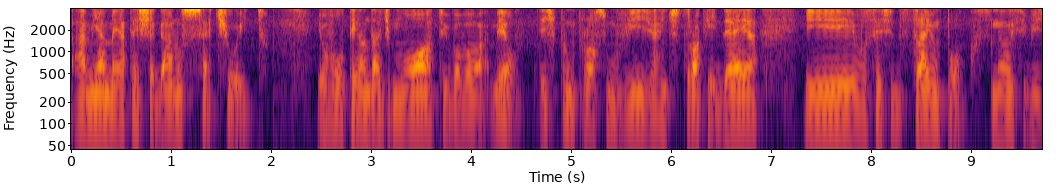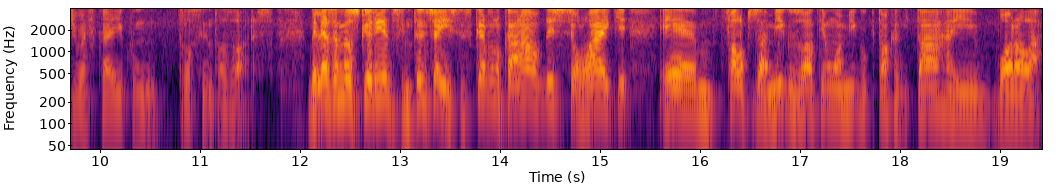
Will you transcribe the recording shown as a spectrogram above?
A minha meta é chegar nos 78. Eu voltei a andar de moto e blá blá blá. Meu, deixa para um próximo vídeo, a gente troca ideia e você se distrai um pouco, senão esse vídeo vai ficar aí com trocentas horas. Beleza, meus queridos? Então é isso aí, se inscreva no canal, deixe seu like, é, fala pros amigos, ó, tem um amigo que toca guitarra e bora lá.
